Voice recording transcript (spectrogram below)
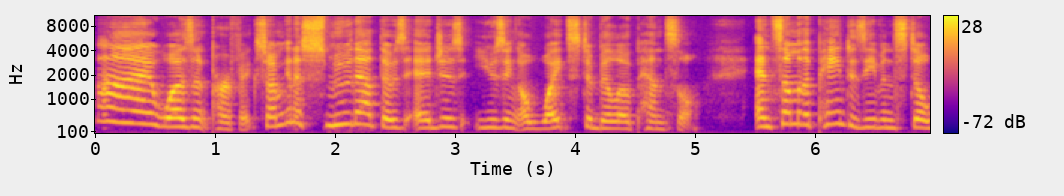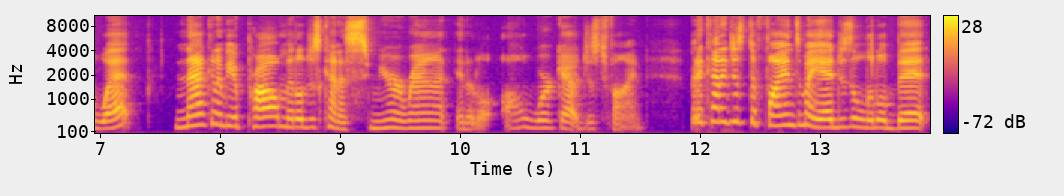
I wasn't perfect. So I'm gonna smooth out those edges using a white Stabilo pencil. And some of the paint is even still wet, not going to be a problem. It'll just kind of smear around and it'll all work out just fine. But it kind of just defines my edges a little bit,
